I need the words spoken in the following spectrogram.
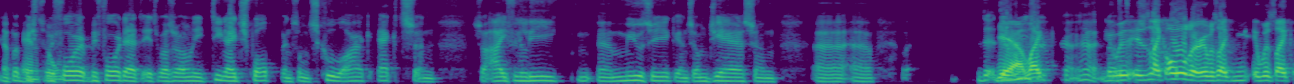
Yeah, but be- so, before before that, it was only teenage pop and some school acts and so Ivy League uh, music and some jazz and uh, uh, the, the yeah, like yeah, it was, it was like older. It was like it was like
